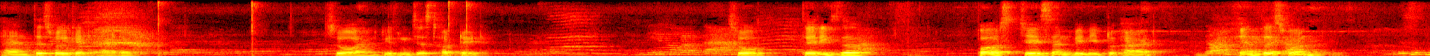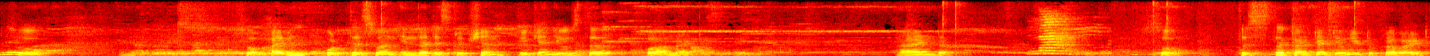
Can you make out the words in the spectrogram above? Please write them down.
and this will get added. So I am clicking just update. So there is a parse json we need to add in this one. So so I will put this one in the description. You can use the format. And so this is the content you need to provide.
